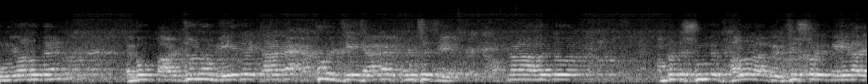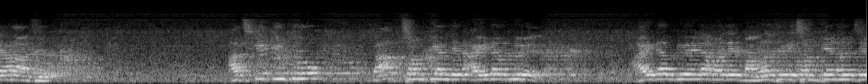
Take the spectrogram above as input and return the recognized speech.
অনুদানও দেন এবং তার জন্য মেয়েদের খেলাটা এখন যে জায়গায় পৌঁছেছে, আপনারা হয়তো, আপনাদের শুনলে ভালো লাগবে, বিশেষ করে মেয়েরা যারা আছে। আজকে কিন্তু ক্লাব চ্যাম্পিয়ন যেটা আইডাব্লিউএল আইডাব্লিউএল আমাদের বাংলা থেকে চ্যাম্পিয়ন হয়েছে।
